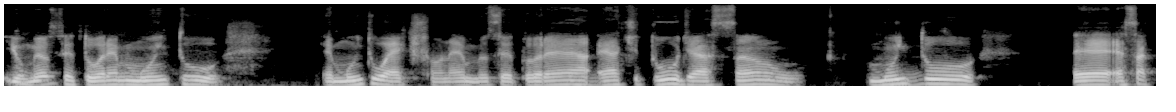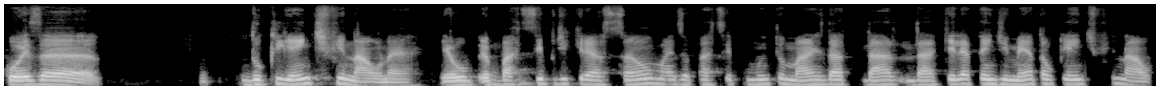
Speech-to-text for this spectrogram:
e uhum. o meu uhum. setor é muito é muito action, né? O meu setor é, uhum. é atitude, é ação, muito uhum. é, essa coisa do cliente final, né? Eu, eu uhum. participo de criação, mas eu participo muito mais da, da, daquele atendimento ao cliente final.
